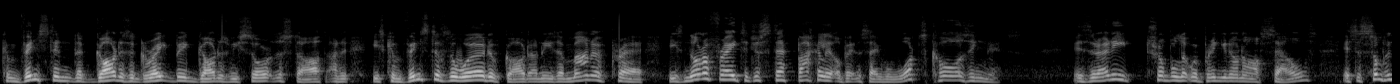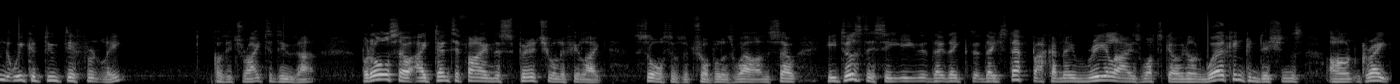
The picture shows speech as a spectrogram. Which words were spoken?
convinced in that God is a great big God, as we saw at the start, and he's convinced of the word of God, and he's a man of prayer. He's not afraid to just step back a little bit and say, Well, what's causing this? Is there any trouble that we're bringing on ourselves? Is there something that we could do differently? Because it's right to do that. But also identifying the spiritual, if you like, source of the trouble as well. And so he does this. He, he, they, they, they step back and they realise what's going on. Working conditions aren't great.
